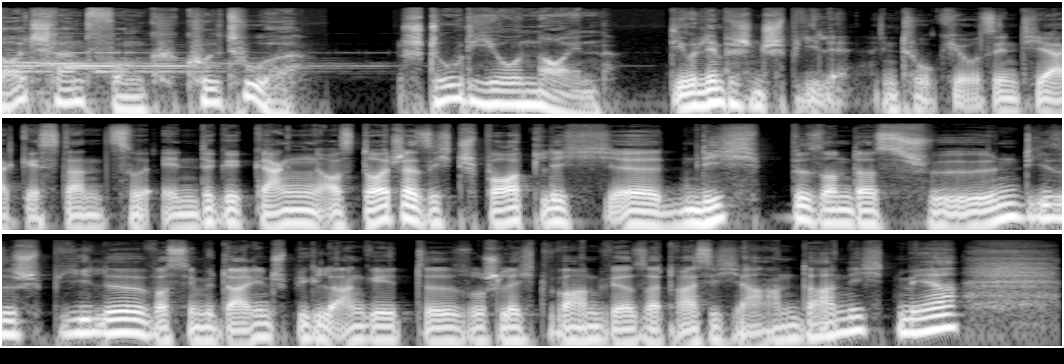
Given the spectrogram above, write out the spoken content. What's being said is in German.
Deutschlandfunk Kultur Studio 9 die Olympischen Spiele in Tokio sind ja gestern zu Ende gegangen. Aus deutscher Sicht sportlich äh, nicht besonders schön, diese Spiele. Was den Medaillenspiegel angeht, äh, so schlecht waren wir seit 30 Jahren da nicht mehr.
